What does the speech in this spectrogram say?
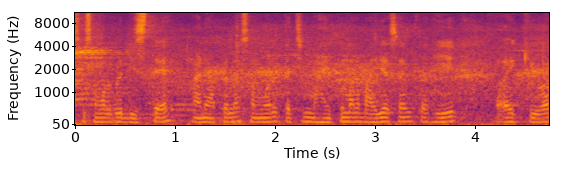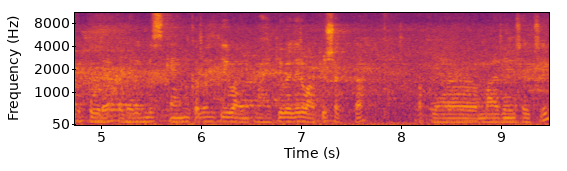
असं समोर आपल्याला दिसते आहे आणि आपल्याला समोर त्याची माहिती मला पाहिजे असेल तर हे एक क्यू आर कोड आहे. त्याच्यावर तुम्ही स्कॅन करून ती वा- माहिती वगैरे वाचू शकता आपल्या महाराजांची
